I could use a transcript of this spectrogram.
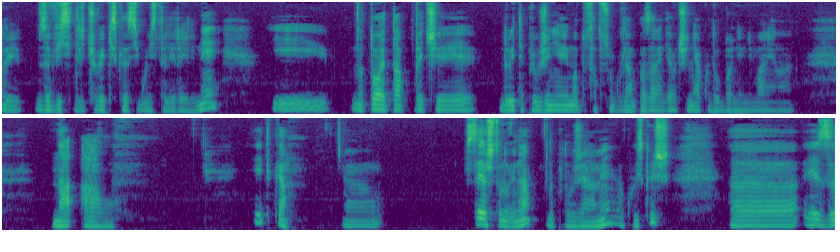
нали, зависи дали човек иска да си го инсталира или не и на този етап вече другите приложения имат достатъчно голям пазарен дял, че някой да обърне внимание на, на AL. И така. Следващата новина, да продължаваме, ако искаш, е за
